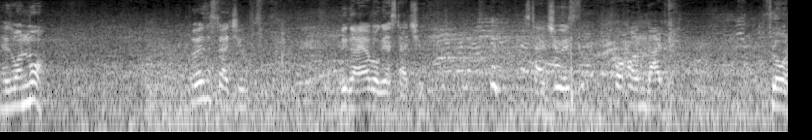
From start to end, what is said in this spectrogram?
There's one more. Where's the statue? Big Ayaboga statue. statue is on that floor.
